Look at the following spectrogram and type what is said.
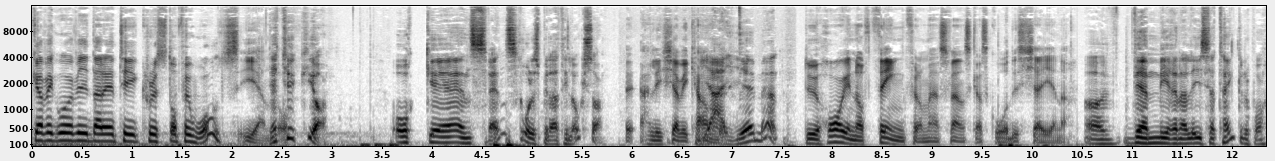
Ska vi gå vidare till Christopher Waltz igen Det då? tycker jag. Och eh, en svensk skådespelare till också. Eh, Alicia Vikander. Jajamän. Du har ju något thing för de här svenska skådistjejerna. Ja, vem mer än Alicia tänker du på?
